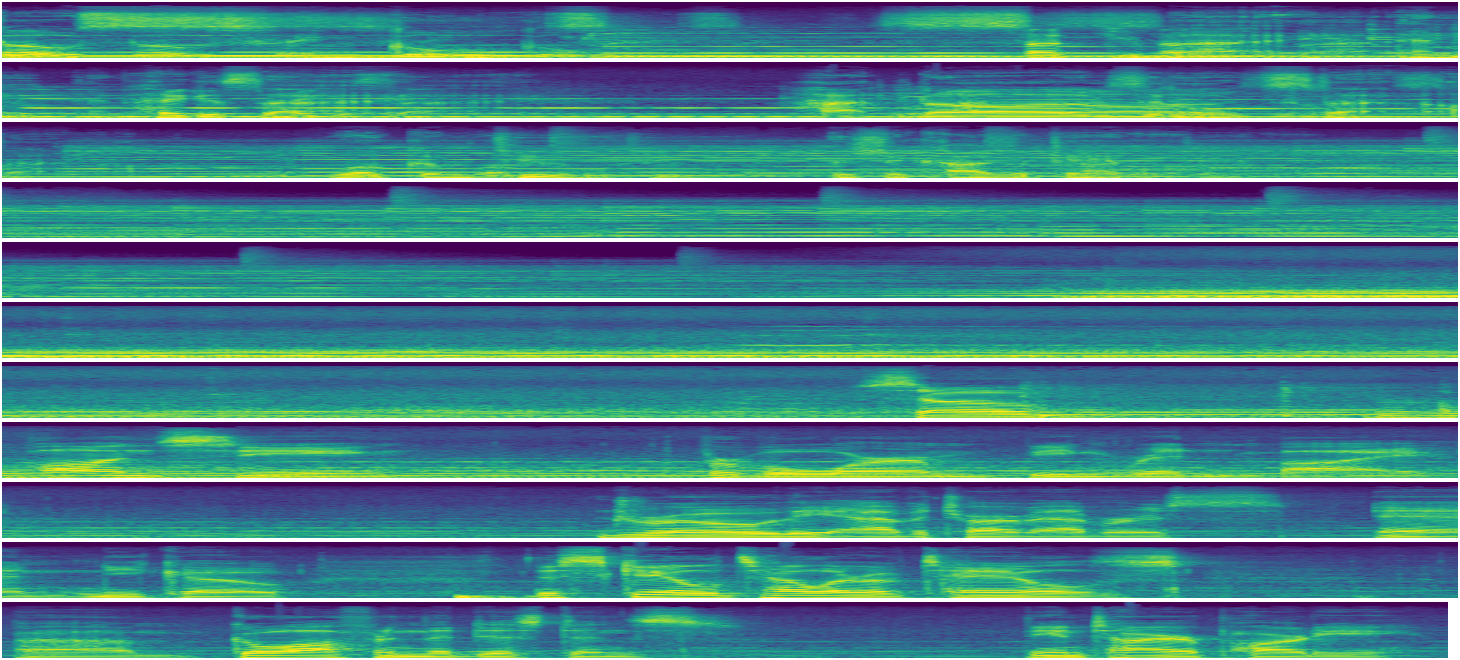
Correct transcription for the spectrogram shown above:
ghosts and ghouls, succubi and pegasi, hot dogs and old style. Welcome to the Chicago Table. So, upon seeing a purple worm being ridden by Dro, the avatar of avarice, and Nico, the skilled teller of tales, um, go off in the distance, the entire party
